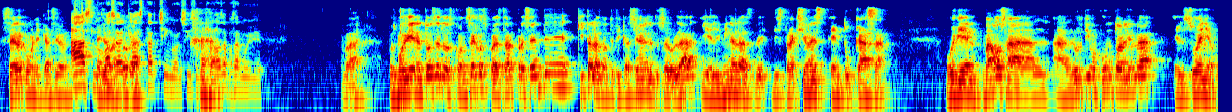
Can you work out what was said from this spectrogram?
cero comunicación. Hazlo, vas a ver que va a estar chingoncísimo, te vas a pasar muy bien. Va. Pues muy bien, entonces los consejos para estar presente, quita las notificaciones de tu celular y elimina las distracciones en tu casa. Muy bien, vamos al, último punto, Arjuna, el sueño.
